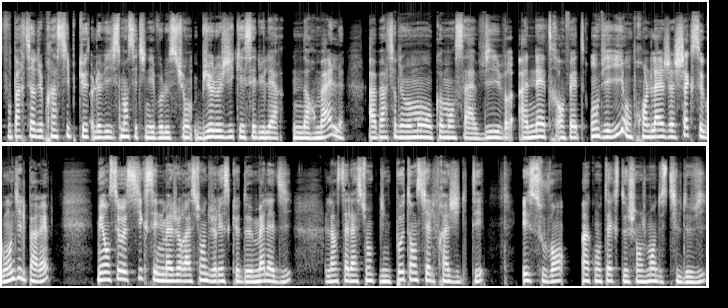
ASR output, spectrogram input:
Il faut partir du principe que le vieillissement, c'est une évolution biologique et cellulaire normale. À partir du moment où on commence à vivre, à naître, en fait, on vieillit, on prend de l'âge à chaque seconde, il paraît. Mais on sait aussi que c'est une majoration du risque de maladie, l'installation d'une potentielle fragilité et souvent un contexte de changement de style de vie.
